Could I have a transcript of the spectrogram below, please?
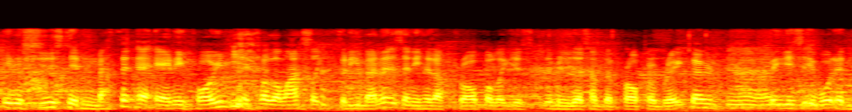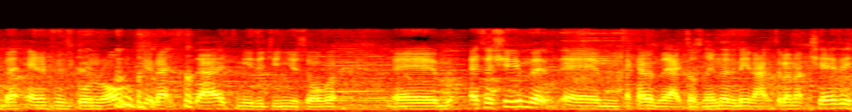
he refused to admit it at any point until the last like three minutes, and he has a proper like, he's- I mean, he does have the proper breakdown. Yeah. But he, just- he won't admit anything's going wrong. And that's that is to me the genius of it. Um, it's a shame that um, I can't remember the actor's name, the main actor in it, Chevy.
